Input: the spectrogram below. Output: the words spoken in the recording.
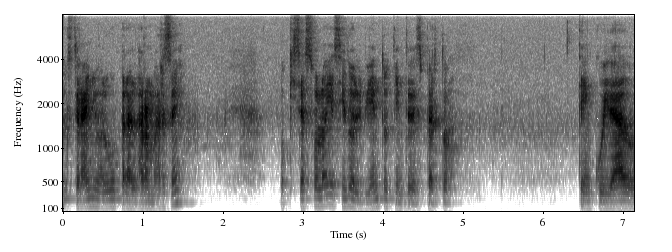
extraño algo para alarmarse? ¿O quizás solo haya sido el viento quien te despertó? Ten cuidado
